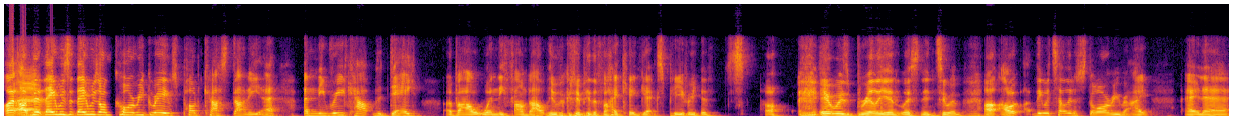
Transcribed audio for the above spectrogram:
I, I, Uh, they was they was on Corey Graves' podcast, Danny, yeah, and they recap the day about when they found out they were going to be the Viking experience. Oh, it was brilliant listening to him. I, I, they were telling a story, right, and uh,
